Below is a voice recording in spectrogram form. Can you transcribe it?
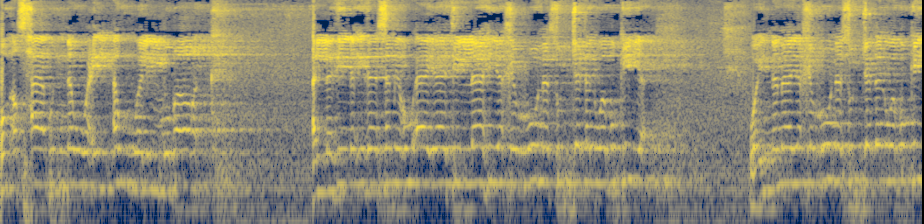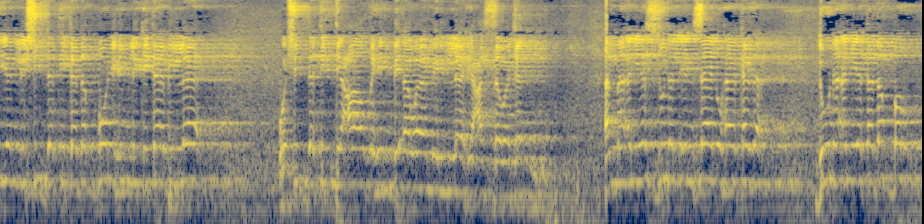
هم أصحاب النوع الأول المبارك الذين إذا سمعوا آيات الله يخرون سجدا وبكيا وإنما يخرون سجدا وبكيا لشدة تدبرهم لكتاب الله وشدة اتعاظهم بأوامر الله عز وجل. أما أن يسجد الإنسان هكذا دون أن يتدبر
